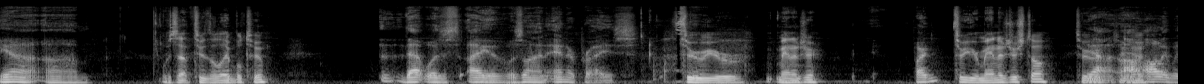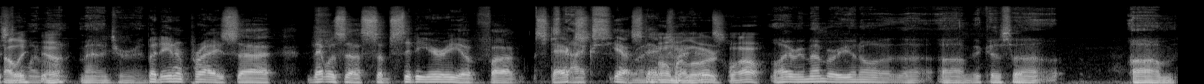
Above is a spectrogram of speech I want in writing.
yeah, um, Was that through the label too? That was I was on Enterprise. Through your manager? Pardon? Through your manager still? Through, Yeah, through- Ollie was still Ollie, my yeah. manager, and but Enterprise uh, that was a subsidiary of uh, Stax. Stax, Yeah, right. Stax. Oh my lord! Wow. Well, I remember, you know, the, um, because uh, um,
